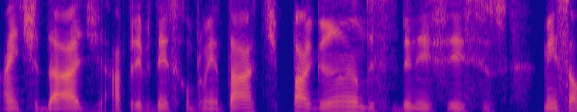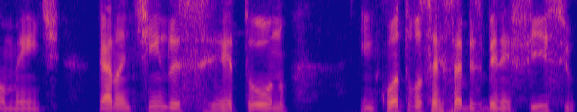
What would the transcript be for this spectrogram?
a entidade, a Previdência Complementar, te pagando esses benefícios mensalmente, garantindo esse retorno. Enquanto você recebe esse benefício,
